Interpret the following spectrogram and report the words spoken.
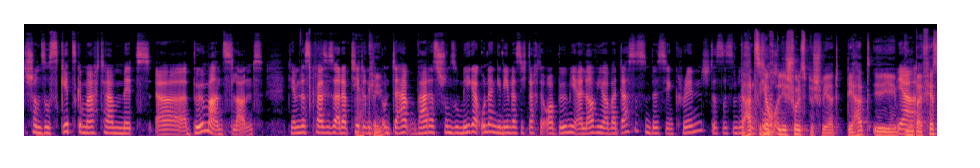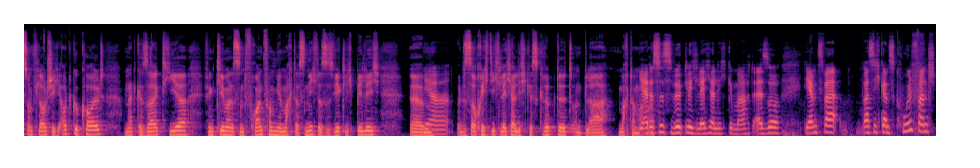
schon so Skits gemacht haben mit äh, Böhmernsland. Die haben das quasi so adaptiert okay. und, und da war das schon so mega unangenehm, dass ich dachte, oh, Böhmi, I love you, aber das ist ein bisschen cringe. Das ist ein bisschen da hat sich komisch. auch Olli Schulz beschwert. Der hat äh, ja. ihn bei Fest und Flauschig outgecallt und hat gesagt, hier, Finn Kliman ist ein Freund von mir, macht das nicht, das ist wirklich billig. Ähm, ja. Und das ist auch richtig lächerlich geskriptet und bla, macht da mal Ja, was. das ist wirklich lächerlich gemacht. Also, die haben zwar, was ich ganz cool fand,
